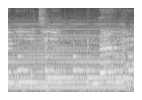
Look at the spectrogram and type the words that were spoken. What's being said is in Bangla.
चरणीची गंगा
